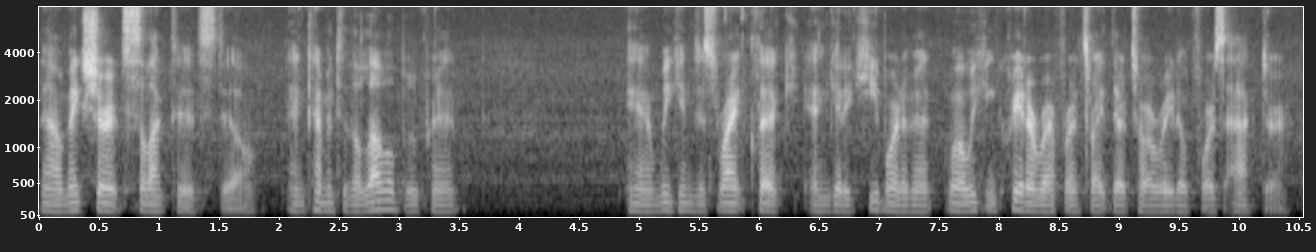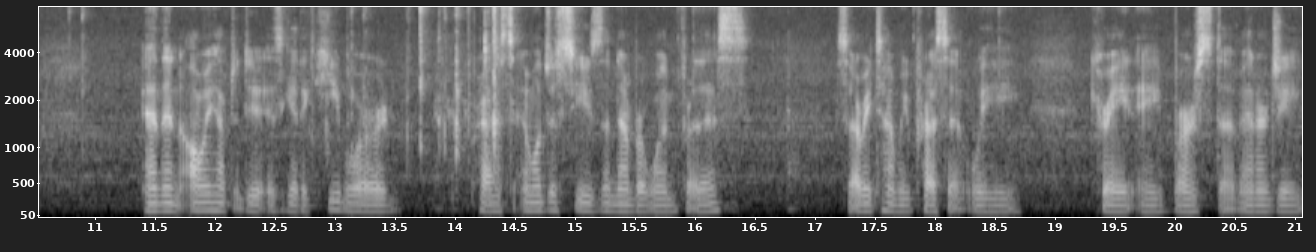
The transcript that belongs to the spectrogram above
now make sure it's selected still and come into the level blueprint and we can just right click and get a keyboard event. Well, we can create a reference right there to our Radial Force actor. And then all we have to do is get a keyboard press, and we'll just use the number one for this. So every time we press it, we create a burst of energy.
